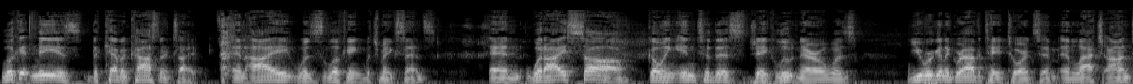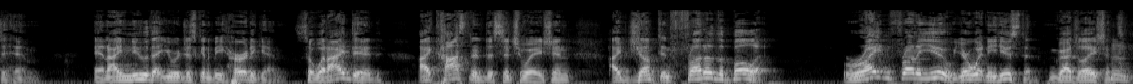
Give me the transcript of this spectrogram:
Look at me as the Kevin Costner type, and I was looking, which makes sense. And what I saw going into this Jake Luton era was you were going to gravitate towards him and latch onto him. And I knew that you were just going to be hurt again. So what I did, I Costnered the situation. I jumped in front of the bullet, right in front of you. You're Whitney Houston. Congratulations. Hmm.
